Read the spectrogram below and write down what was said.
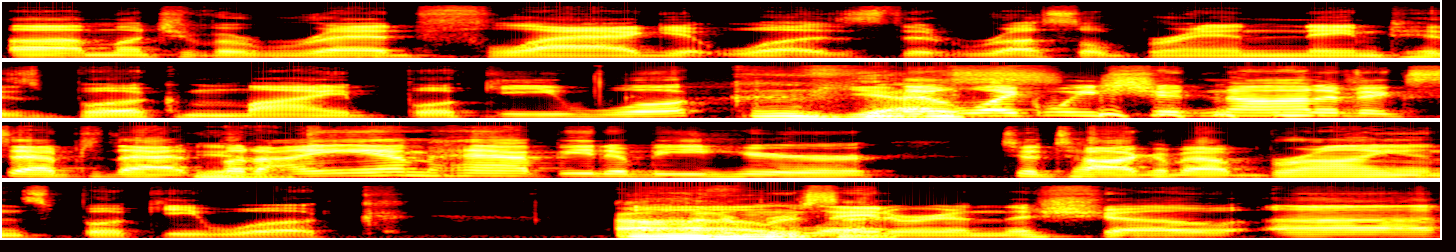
uh, much of a red flag it was that Russell Brand named his book "My Bookie Wook." Yes. That, like we should not have accepted that, but I am happy to be here to talk about Brian's Bookie Wook. Uh, hundred percent. later in the show. Uh,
